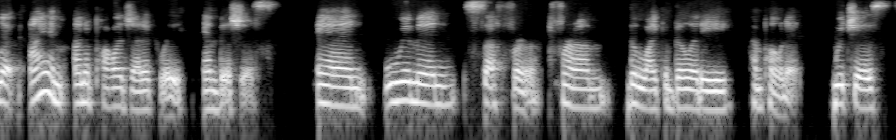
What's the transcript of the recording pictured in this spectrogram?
look, I am unapologetically ambitious, and women suffer from the likability component, which is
